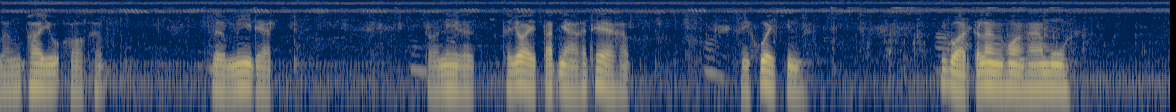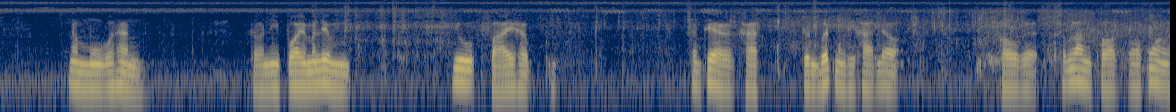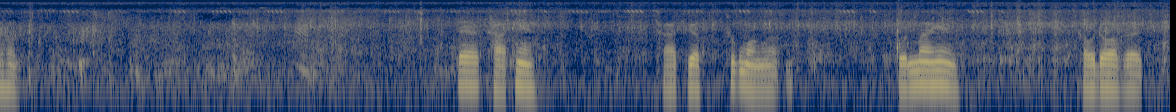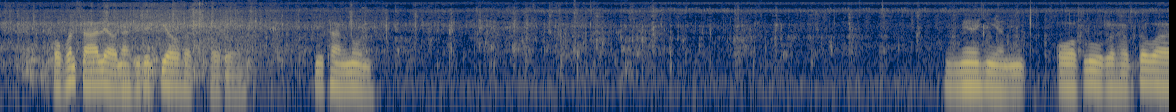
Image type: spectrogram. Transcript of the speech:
หลังพายุออกครับ เริ่มมีแดด ตอนนี้ก็ทยอยตัดหญ้าคัแท้ครับ ให้คุ้ยกินพี่บอดกำลังห่วงหามูน้ำมูว่าท่าน ตอนนี้ปล่อยมาเล่มอยู่ฝายครับท่านแท้ขาดจนเบิดบางทีขาดแล้วเขาก็กำลังถอดออกห่วงแล้วครับ แต่ขาดแห้งขาดเกือบทุกหมองแล้วฝนมาแห้งเขาดอกออกพรรษาแล้วนะที่ได้เกี่ยวครับ เขาดอกอยู่ทางโน่นแม่เหียนออกลูกแล้วครับ แต่ว่า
